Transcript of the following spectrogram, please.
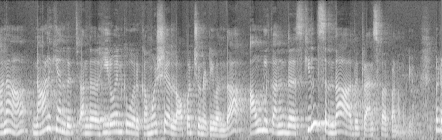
ஆனால் நாளைக்கு அந்த அந்த ஹீரோயினுக்கு ஒரு கமர்ஷியல் ஆப்பர்ச்சுனிட்டி வந்தால் அவங்களுக்கு அந்த ஸ்கில்ஸ் இருந்தால் அது ட்ரான்ஸ்ஃபர் பண்ண முடியும். But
